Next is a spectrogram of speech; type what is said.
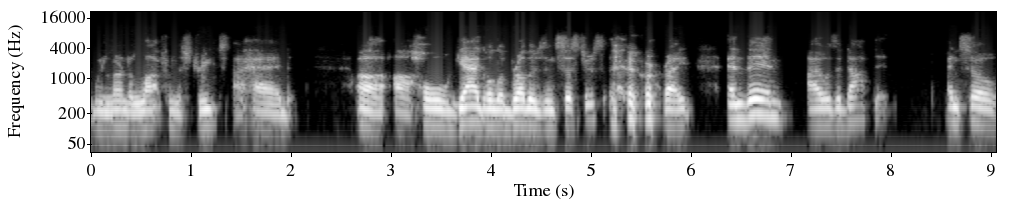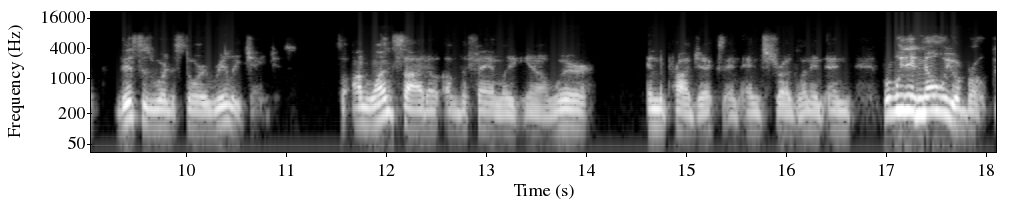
We learned a lot from the streets. I had uh, a whole gaggle of brothers and sisters, right? And then I was adopted. And so this is where the story really changes. So on one side of, of the family, you know, we're in the projects and, and struggling and, and but we didn't know we were broke.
